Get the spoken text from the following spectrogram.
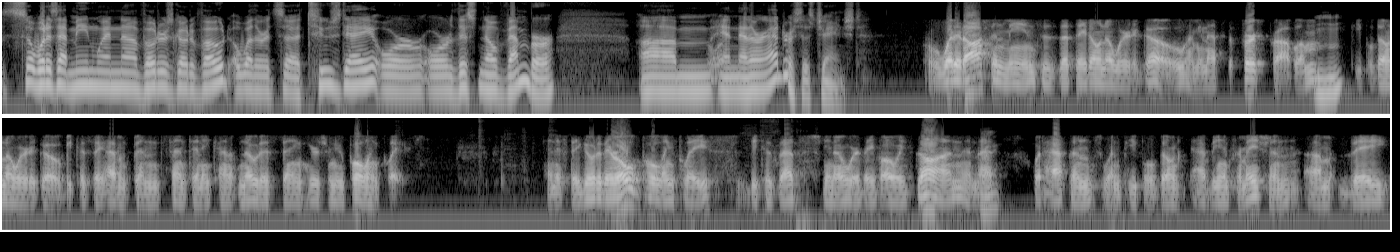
So, what does that mean when uh, voters go to vote, whether it's uh, Tuesday or or this November, um, and their address has changed? What it often means is that they don't know where to go. I mean, that's the first problem. Mm-hmm. People don't know where to go because they haven't been sent any kind of notice saying, here's your new polling place. And if they go to their old polling place, because that's, you know, where they've always gone, and that's Right. what happens when people don't have the information, um, they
